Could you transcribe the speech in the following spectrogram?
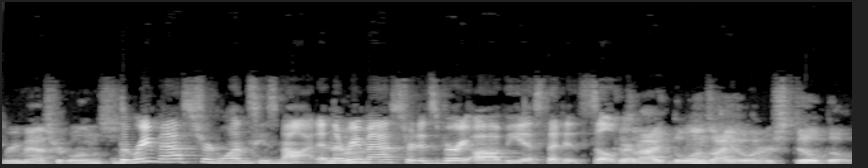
remastered ones the remastered ones. He's not, and the He's not. remastered it's very obvious that it's silver. because I the ones I own are still the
